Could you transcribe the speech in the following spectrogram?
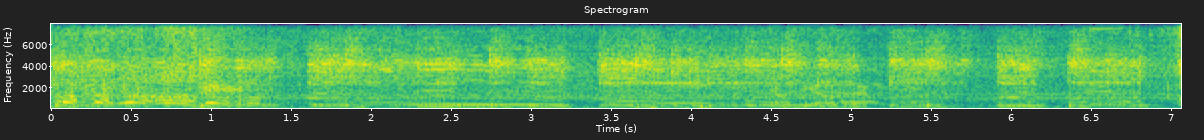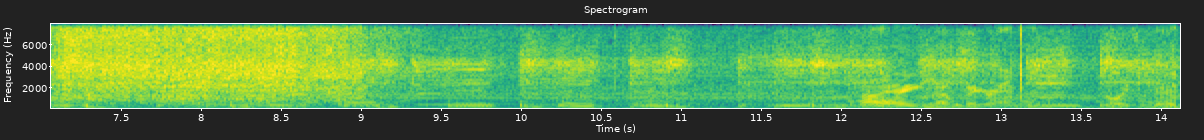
You get over there. Oh, there you go. Bigger end. That's always good.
